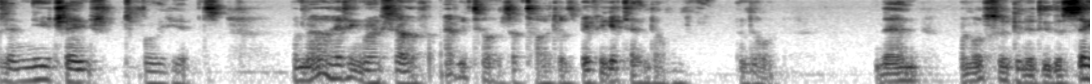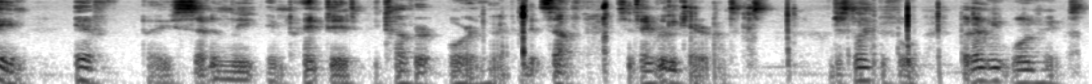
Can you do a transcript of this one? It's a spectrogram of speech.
there's a new change to my hits. I'm now hitting myself every time subtitles briefly get turned on and on. Then I'm also gonna do the same if I suddenly impacted the cover or the iPad itself, since I really care about it. Just like before, but only one hit.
